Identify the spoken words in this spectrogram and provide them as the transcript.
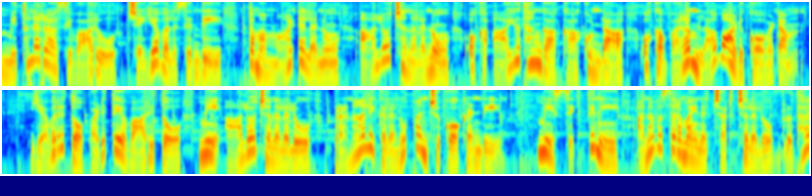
మిథునరాశి వారు చెయ్యవలసింది తమ మాటలను ఆలోచనలను ఒక ఆయుధంగా కాకుండా ఒక వరంలా వాడుకోవటం. ఎవరితో పడితే వారితో మీ ఆలోచనలలో ప్రణాళికలను పంచుకోకండి. మీ శక్తిని అనవసరమైన చర్చలలో వృధా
